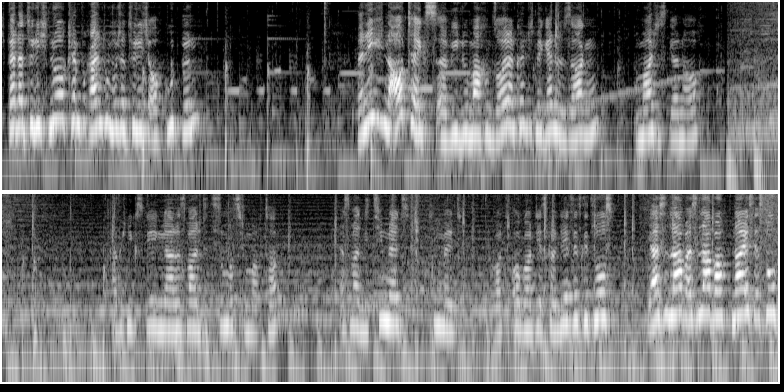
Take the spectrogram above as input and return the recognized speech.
Ich werde natürlich nur Kämpfe reintun, wo ich natürlich auch gut bin. Wenn ich ein Outtakes-Video machen soll, dann könnte ich mir gerne sagen. Dann mache ich das gerne auch. Habe ich nichts gegen. Ja, das war jetzt so, was ich gemacht habe. Erstmal die Teammate. Teammate. Oh Gott, oh Gott, jetzt, jetzt, jetzt geht's los. Ja, ist ein Lava, ist ein Lava. Nice, er ist doof.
